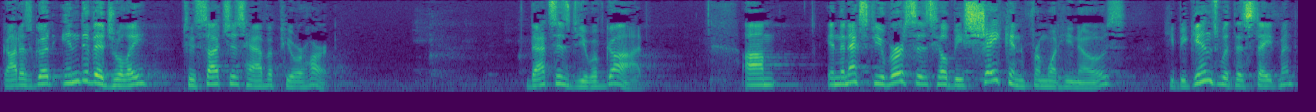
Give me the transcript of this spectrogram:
God is good individually to such as have a pure heart. That's his view of God. Um, in the next few verses, he'll be shaken from what he knows. He begins with this statement,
